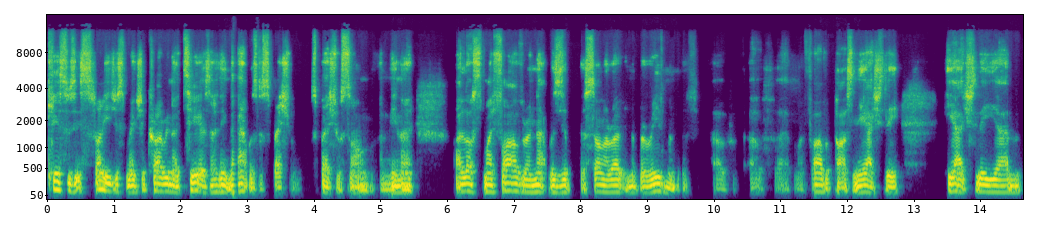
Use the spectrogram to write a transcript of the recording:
Kiss was, it's funny you just mentioned Cry With No Tears. I think that was a special, special song. I mean, I, I lost my father, and that was a, a song I wrote in the bereavement of of, of uh, my father passing. He actually he actually um,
